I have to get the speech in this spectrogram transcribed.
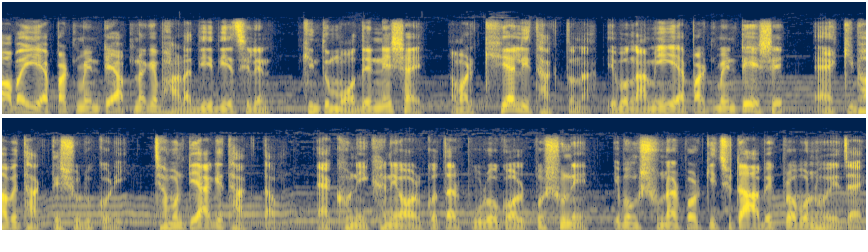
বাবা এই অ্যাপার্টমেন্টে আপনাকে ভাড়া দিয়ে দিয়েছিলেন, কিন্তু মদের নেশায় আমার খেয়ালই থাকতো না এবং আমি এই অ্যাপার্টমেন্টে এসে একইভাবে থাকতে শুরু করি, যেমনটি আগে থাকতাম। এখন এখানে অর্কতার পুরো গল্প শুনে এবং শোনার পর কিছুটা আবেগপ্রবণ হয়ে যায়,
